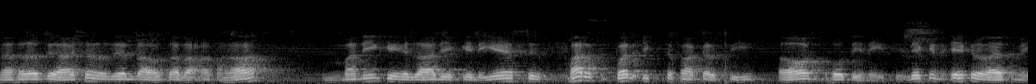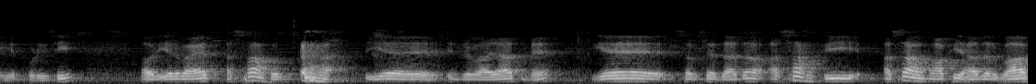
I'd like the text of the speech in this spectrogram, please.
حضرت عائشہ رضی اللہ تعالی عنہ منی کے اظہارے کے لیے صرف فرق پر اکتفا کرتی اور دھوتی نہیں تھی۔ لیکن ایک روایت میں یہ تھوڑی سی اور یہ روایت اصح یہ ان روایات میں یہ سب سے زیادہ اصح فی اصح معافی حاضر باب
